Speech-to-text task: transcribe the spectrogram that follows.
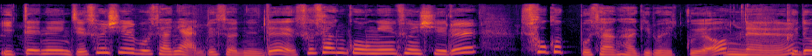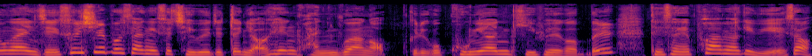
이때는 이제 손실 보상이 안 됐었는데 소상공인 손실을 소급 보상하기로 했고요. 네. 그동안 이제 손실 보상에서 제외됐던 여행 관광업 그리고 공연 기획업을 대상에 포함하기 위해서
